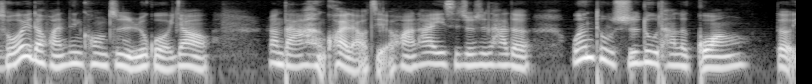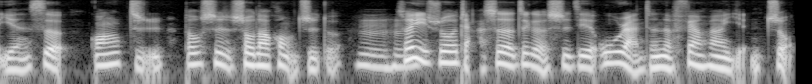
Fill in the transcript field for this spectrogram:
所谓的环境控制。如果要让大家很快了解的话，它的意思就是它的温度、湿度、它的光的颜色、光值都是受到控制的。嗯，所以说，假设这个世界污染真的非常非常严重，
